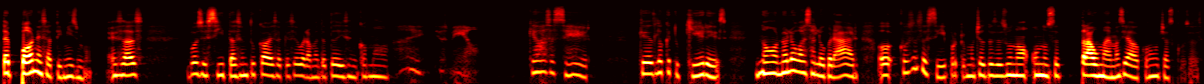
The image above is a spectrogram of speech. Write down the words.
te pones a ti mismo, esas vocecitas en tu cabeza que seguramente te dicen como, Ay, Dios mío, ¿qué vas a hacer? Qué es lo que tú quieres, no, no lo vas a lograr, o cosas así, porque muchas veces uno, uno se trauma demasiado con muchas cosas.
